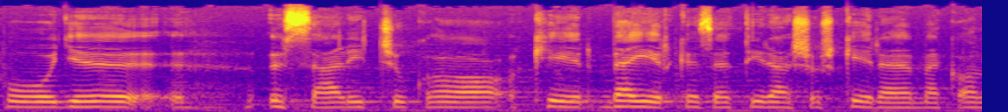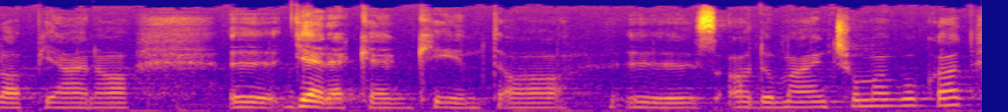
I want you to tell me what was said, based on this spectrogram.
hogy összeállítsuk a kér, beérkezett írásos kérelmek alapján a gyerekenként az adománycsomagokat,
